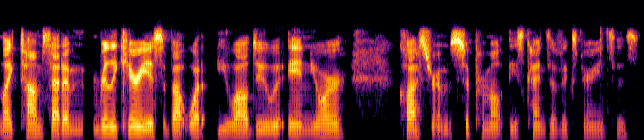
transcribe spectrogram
like Tom said, I'm really curious about what you all do in your classrooms to promote these kinds of experiences.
